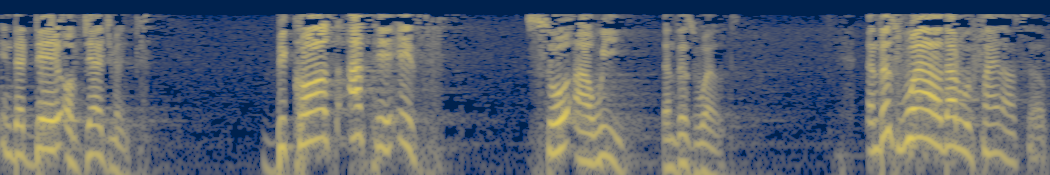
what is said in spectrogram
in the day of judgment. Because as he is, so are we in this world. In this world that we find ourselves,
